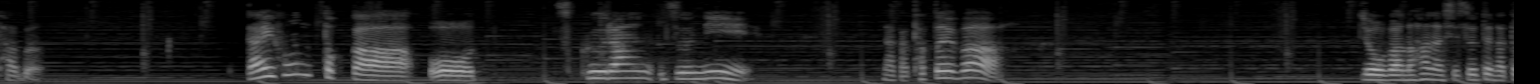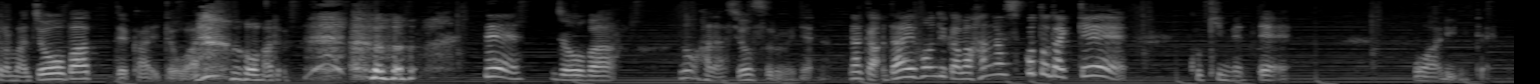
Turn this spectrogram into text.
多分。台本とかを作らずに、なんか例えば、乗馬の話するってなったら、まあ、乗馬って書いて終わる。終わる。で、乗馬の話をするみたいな。なんか台本っていうか、まあ、話すことだけ、こう決めて、終わりみたいな。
